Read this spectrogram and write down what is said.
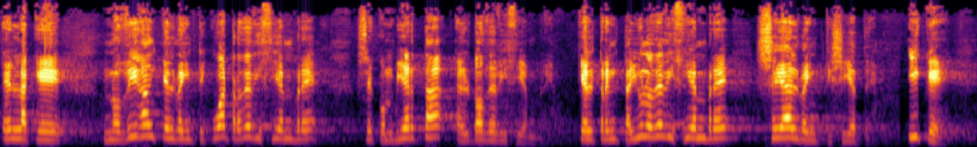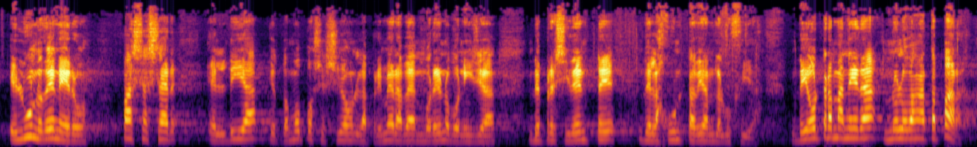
en la que nos digan que el 24 de diciembre se convierta el 2 de diciembre, que el 31 de diciembre sea el 27 y que el 1 de enero pase a ser el día que tomó posesión la primera vez Moreno Bonilla de presidente de la Junta de Andalucía. De otra manera no lo van a tapar,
